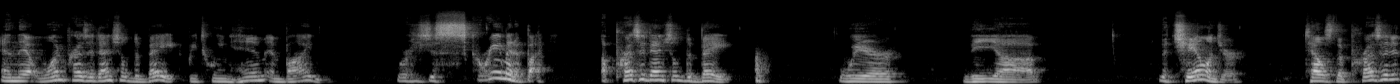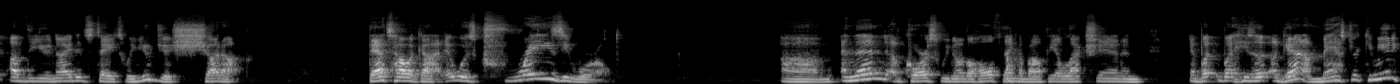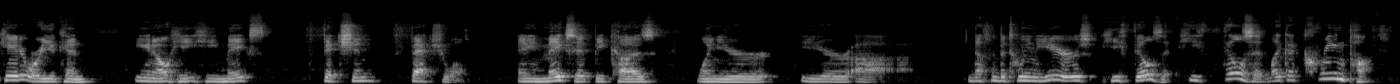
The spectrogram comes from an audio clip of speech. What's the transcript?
And that one presidential debate between him and Biden, where he's just screaming about a presidential debate where the uh, the challenger tells the president of the United States, "Will you just shut up?" That's how it got. It was crazy world. Um, and then, of course, we know the whole thing about the election, and and but but he's a, again a master communicator where you can you know, he, he makes fiction factual. And he makes it because when you're, you're, uh, nothing between the ears, he fills it. He fills it like a cream puff.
